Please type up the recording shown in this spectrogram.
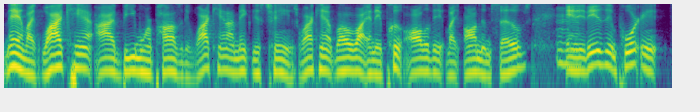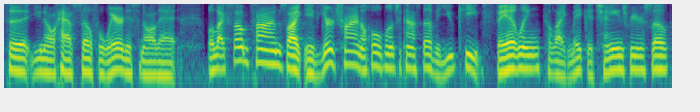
man, like why can't I be more positive? Why can't I make this change? Why can't blah blah blah? And they put all of it like on themselves. Mm-hmm. And it is important to, you know, have self-awareness and all that. But like sometimes, like if you're trying a whole bunch of kind of stuff and you keep failing to like make a change for yourself,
